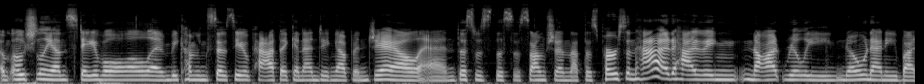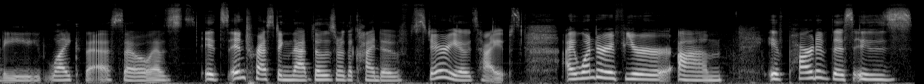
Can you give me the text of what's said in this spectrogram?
emotionally unstable and becoming sociopathic and ending up in jail, and this was this assumption that this person had, having not really known anybody like this. So it was, it's interesting that those are the kind of stereotypes. I wonder if you're um, if part of this is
